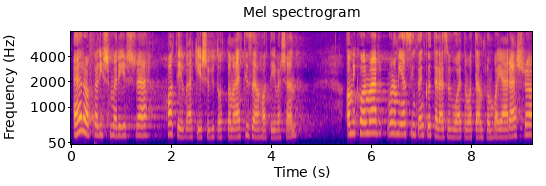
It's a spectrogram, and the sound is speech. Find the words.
Erre a felismerésre hat évvel később jutottam el, 16 évesen, amikor már valamilyen szinten kötelező voltam a templomba járásra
